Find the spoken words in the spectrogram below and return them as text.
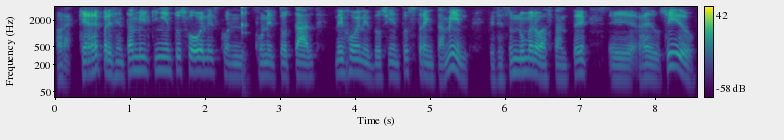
Ahora, ¿qué representan 1.500 jóvenes con, con, el total de jóvenes 230.000? Pues es un número bastante eh, reducido.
